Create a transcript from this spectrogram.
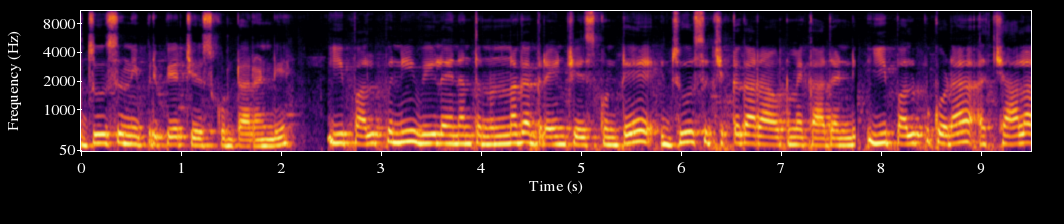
జ్యూస్ని ప్రిపేర్ చేసుకుంటారండి. ఈ పల్ప్ని వీలైనంత నున్నగా గ్రైండ్ చేసుకుంటే జ్యూస్ చిక్కగా రావటమే కాదండి. ఈ పల్ప్ కూడా చాలా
